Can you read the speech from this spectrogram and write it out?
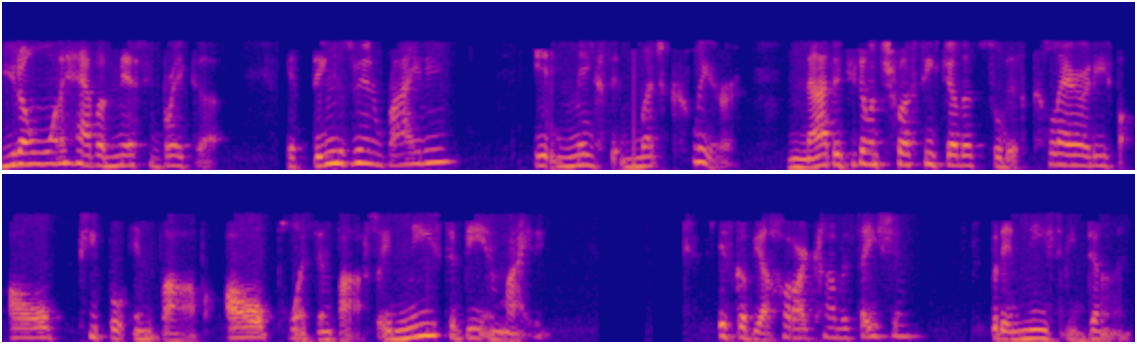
You don't want to have a messy breakup. If things are in writing, it makes it much clearer. Not that you don't trust each other, so there's clarity for all people involved, all points involved. So it needs to be in writing. It's going to be a hard conversation, but it needs to be done.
